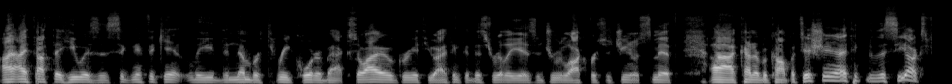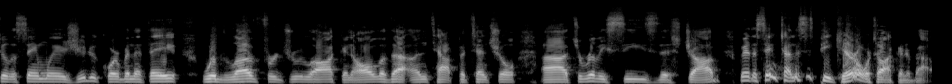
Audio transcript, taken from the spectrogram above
I, I, thought that he was significantly the number three quarterback. So I agree with you. I think that this really is a Drew Lock versus Geno Smith uh, kind of a competition. And I think that the Seahawks feel the same way as you do, Corbin, that they would love for Drew Lock and all of that untapped untapped potential uh, to really seize this job. But at the same time, this is Pete Carroll we're talking about.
